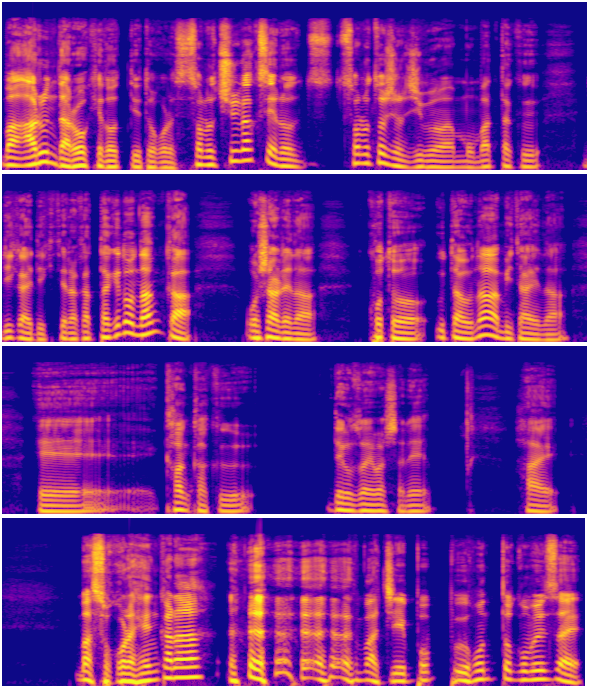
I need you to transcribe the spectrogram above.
まあ、あるんだろうけどっていうところです。その中学生の、その当時の自分はもう全く理解できてなかったけど、なんかおしゃれなこと歌うな、みたいな、えー、感覚でございましたね。はい。まあそこら辺かな。まあ J-POP ほんとごめんなさい。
